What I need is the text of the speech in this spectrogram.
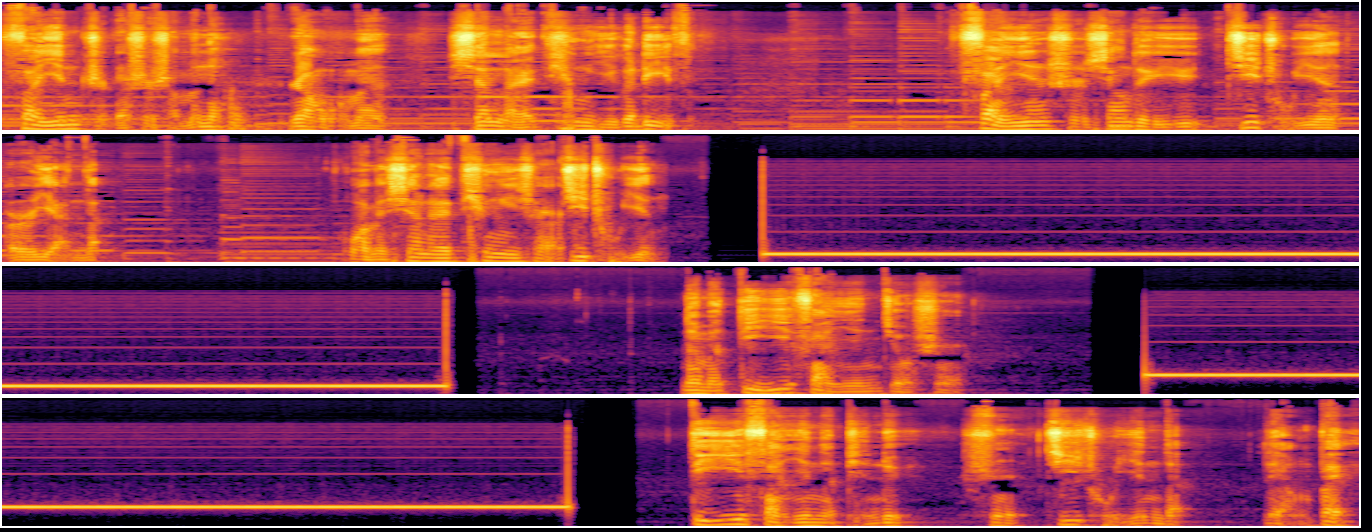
泛音指的是什么呢？让我们先来听一个例子。泛音是相对于基础音而言的。我们先来听一下基础音。那么第一泛音就是，第一泛音的频率是基础音的两倍。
